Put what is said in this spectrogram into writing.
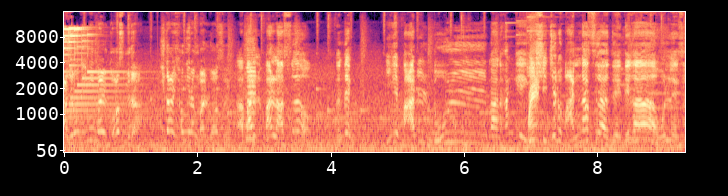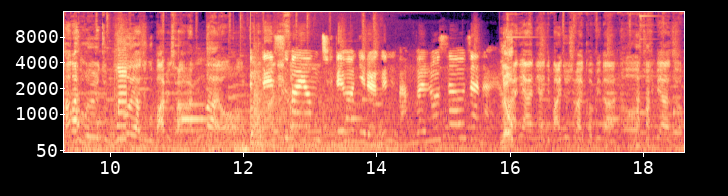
아 저는 이미 말 놓았습니다. 이다 형이랑 말 놓았어요. 아말 말 났어요. 근데 이게 말을 놓을만 한게 실제로 만났어야 돼. 내가 원래 사람을 좀 무서워해가지고 말을 잘 안 나요. 근데. 수바형 주대원이랑은 막말로 싸우잖아요 아니 아니야 이제 말 조심할 겁니다. 어, 조심해야죠.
